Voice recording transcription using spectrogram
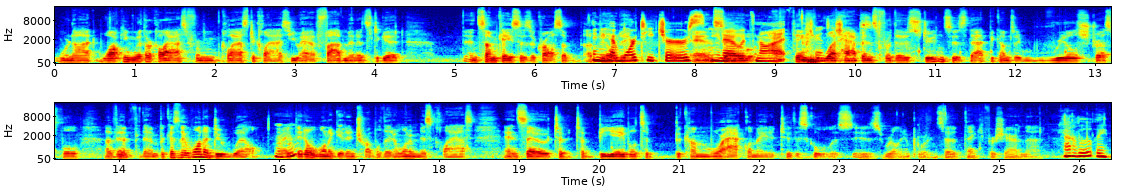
we're not walking with our class from class to class. You have five minutes to get, in some cases, across a, a and you have more teachers And you know so it's I not think what happens for those students is that becomes a real stressful event for them because they want to do well, right? Mm-hmm. They don't want to get in trouble. They don't want to miss class, and so to to be able to become more acclimated to the school is is really important. So thank you for sharing that. absolutely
